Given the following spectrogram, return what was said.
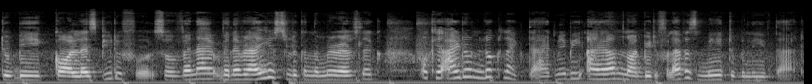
to be called as beautiful. So when i whenever i used to look in the mirror i was like okay i don't look like that. Maybe i am not beautiful. I was made to believe that.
